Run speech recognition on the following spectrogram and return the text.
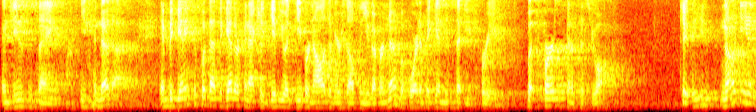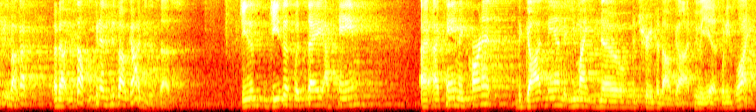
And Jesus is saying, you can know that. And beginning to put that together can actually give you a deeper knowledge of yourself than you've ever known before, and it begin to set you free. But first, it's going to piss you off. Two, he's, not only can you know the truth about God, about yourself, you can know the truth about God, Jesus says. Jesus, Jesus would say, I came, I, I came incarnate, the God man, that you might know the truth about God, who he is, what he's like.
